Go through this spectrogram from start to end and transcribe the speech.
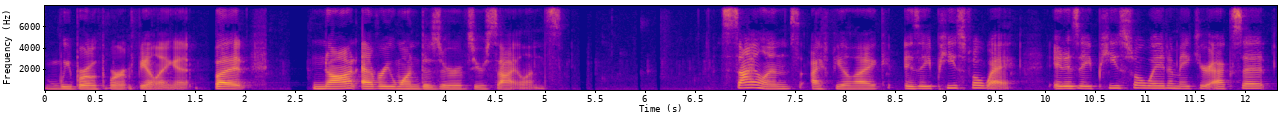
we both weren't feeling it. But not everyone deserves your silence. Silence, I feel like, is a peaceful way. It is a peaceful way to make your exit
